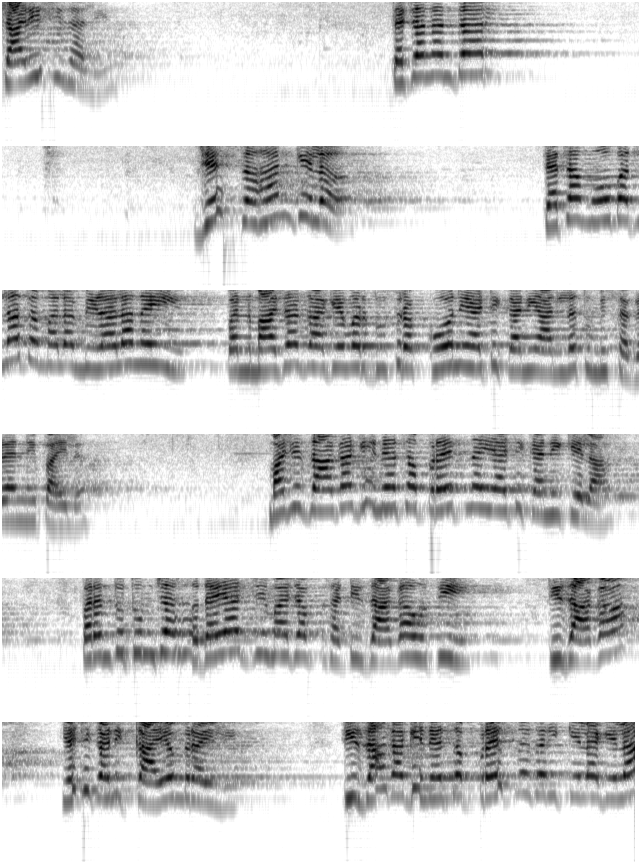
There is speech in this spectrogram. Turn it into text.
चाळीशी झाली. त्याच्यानंतर जे सहन केलं त्याचा मोबदला तर मला मिळाला नाही पण माझ्या जागेवर दुसरं कोण या ठिकाणी आणलं तुम्ही सगळ्यांनी पाहिलं? माझी जागा घेण्याचा प्रयत्न या ठिकाणी केला. परंतु तुमच्या हृदयात जी माझ्यासाठी जागा होती ती जागा या ठिकाणी कायम राहिली. ती जागा घेण्याचा प्रयत्न जरी केला गेला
